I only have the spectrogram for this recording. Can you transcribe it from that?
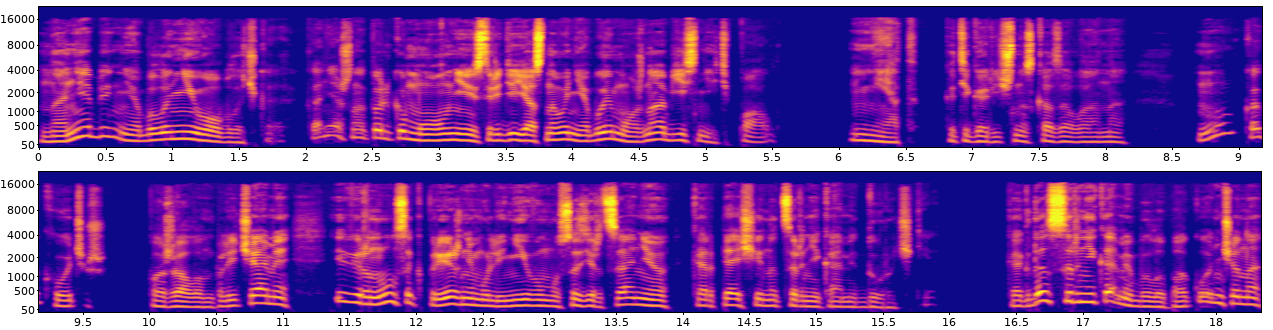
На небе не было ни облачка. Конечно, только молнией среди ясного неба и можно объяснить пал. «Нет», — категорично сказала она. «Ну, как хочешь». Пожал он плечами и вернулся к прежнему ленивому созерцанию, корпящей над сорняками дурочки. Когда с сорняками было покончено,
